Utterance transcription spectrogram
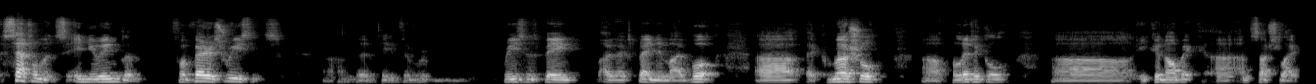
settlements in New England for various reasons. Uh, the, the, the, reasons being, as I explained in my book, they're commercial, political, uh, economic, and such like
